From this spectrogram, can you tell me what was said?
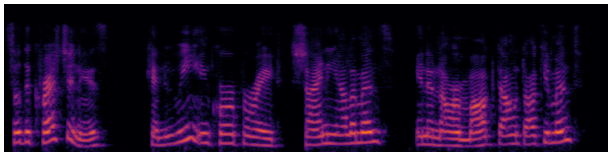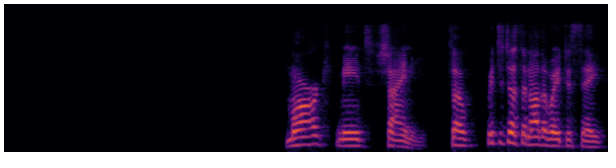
So the question is, can we incorporate Shiny elements in an R Markdown document? Mark means shiny. So, which is just another way to say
